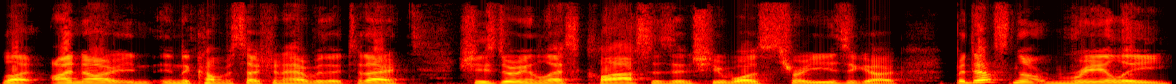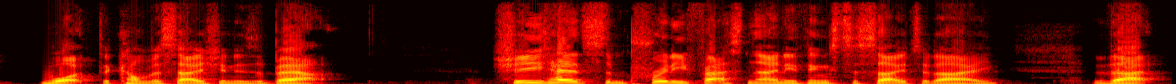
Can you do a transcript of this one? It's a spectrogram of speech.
Like I know in, in the conversation I had with her today, she's doing less classes than she was three years ago. But that's not really what the conversation is about. She had some pretty fascinating things to say today that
